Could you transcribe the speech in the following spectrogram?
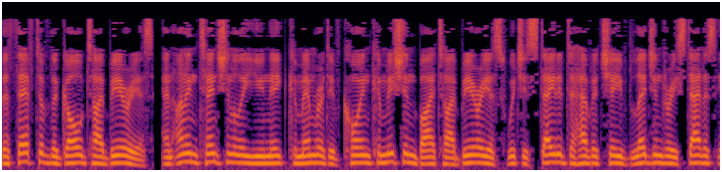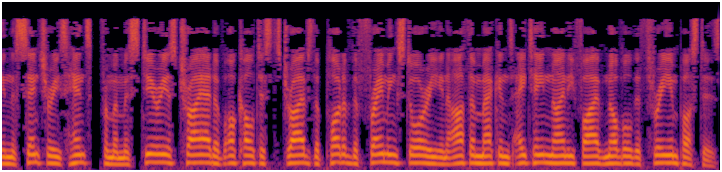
The theft of the gold Tiberius, an unintentionally unique commemorative coin commissioned by Tiberius which is stated to have achieved legendary status in the centuries hence, from a mysterious triad of occultists drives the plot of the framing story in Arthur Machen's 1895 novel The Three Impostors.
